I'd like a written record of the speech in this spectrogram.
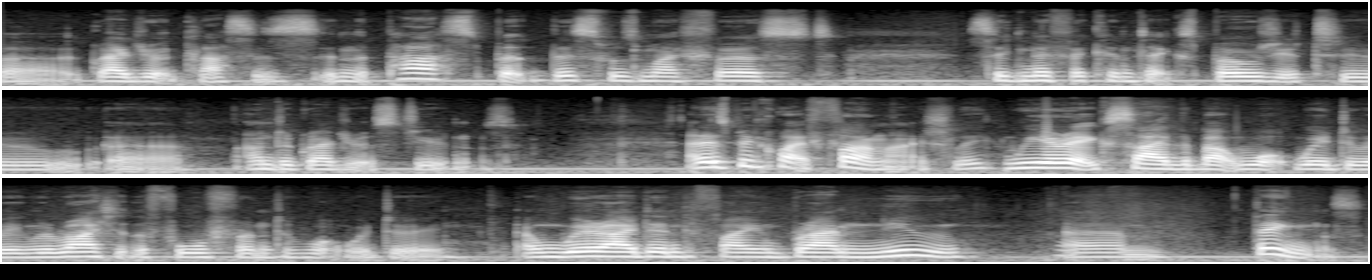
uh, graduate classes in the past, but this was my first significant exposure to uh, undergraduate students. And it's been quite fun, actually. We're excited about what we're doing. We're right at the forefront of what we're doing. And we're identifying brand new um, things.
